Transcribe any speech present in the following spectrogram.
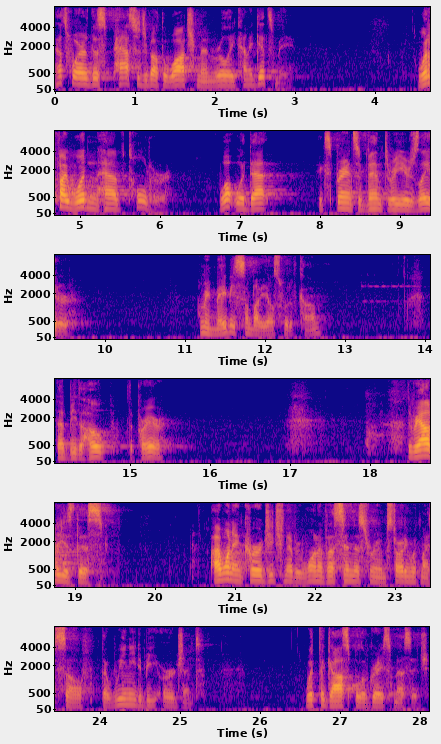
That's where this passage about the watchman really kind of gets me. What if I wouldn't have told her? What would that experience have been three years later. I mean, maybe somebody else would have come. That'd be the hope, the prayer. The reality is this I want to encourage each and every one of us in this room, starting with myself, that we need to be urgent with the gospel of grace message.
